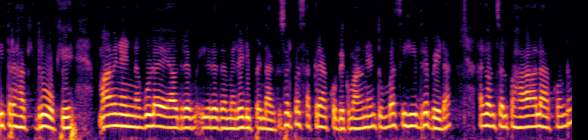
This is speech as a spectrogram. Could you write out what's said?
ಈ ಥರ ಹಾಕಿದರೂ ಓಕೆ. ಮಾವಿನ ಹಣ್ಣಿನ ಗುಳ ಯಾವುದ್ರ, ಇದರದ ಮೇಲೆ ಡಿಪೆಂಡ್ ಆಗುತ್ತೆ. ಸ್ವಲ್ಪ ಸಕ್ಕರೆ ಹಾಕ್ಕೋಬೇಕು. ಮಾವಿನ ಹಣ್ಣು ತುಂಬ ಸಿಹಿ ಇದ್ದರೆ ಬೇಡ. ಹಾಗೆ ಒಂದು ಸ್ವಲ್ಪ ಹಾಲು ಹಾಕ್ಕೊಂಡು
